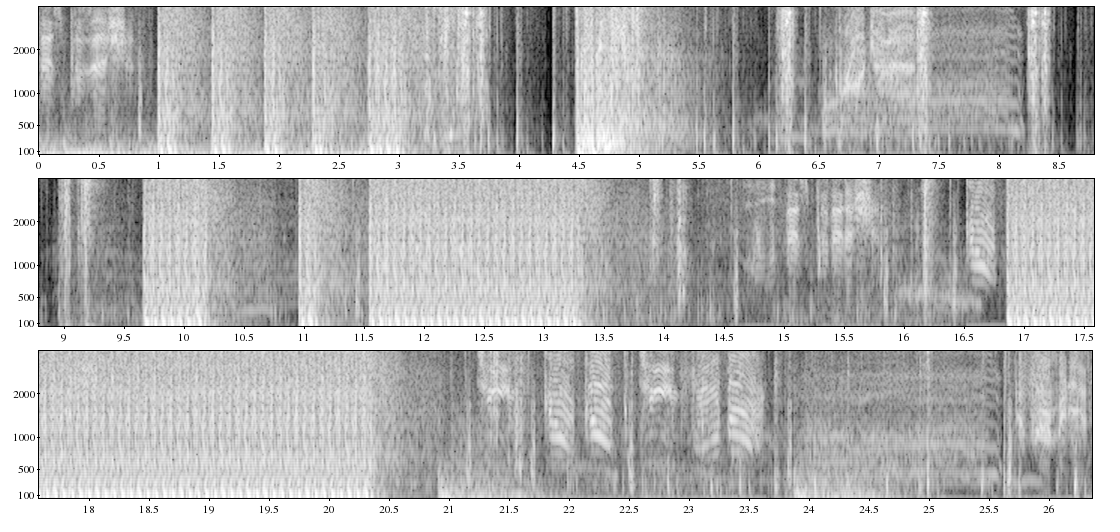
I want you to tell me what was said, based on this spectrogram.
this position. Roger that. Hold this position. Go. Team, go, go, team, fall back. Affirmative.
